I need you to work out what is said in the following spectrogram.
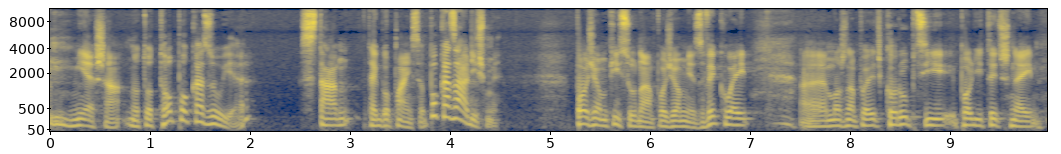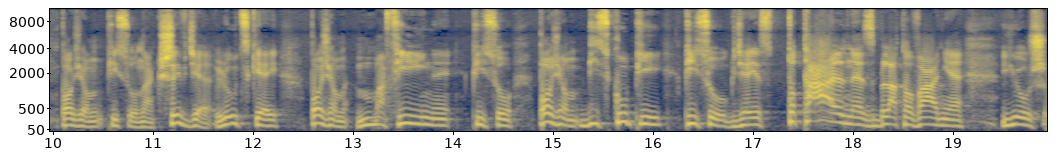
miesza, no to to pokazuje stan tego państwa. Pokazaliśmy poziom PiSu na poziomie zwykłej, e, można powiedzieć, korupcji politycznej, poziom PiSu na krzywdzie ludzkiej, poziom mafijny PiSu, poziom biskupi PiSu, gdzie jest totalne zblatowanie już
